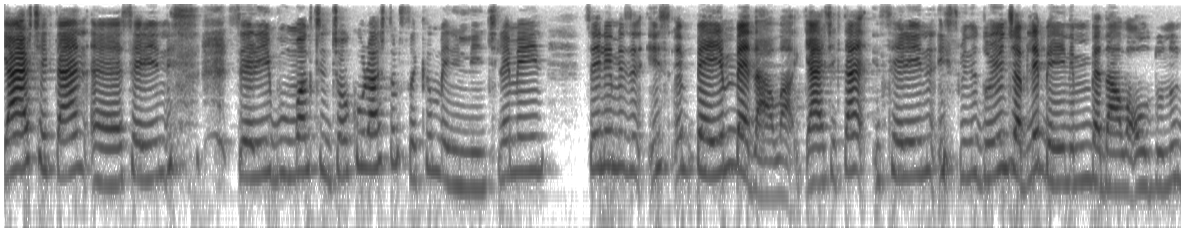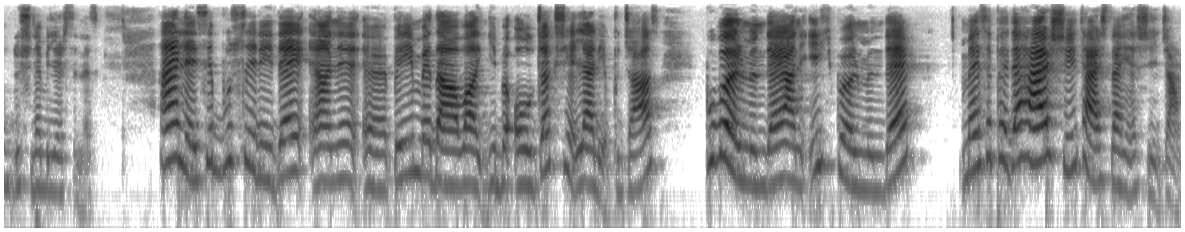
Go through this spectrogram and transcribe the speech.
Gerçekten eee, serinin seriyi bulmak için çok uğraştım. Sakın beni linçlemeyin. Serimizin ismi Beyin Bedava. Gerçekten serinin ismini duyunca bile beynimin bedava olduğunu düşünebilirsiniz. Her neyse bu seride yani e, beyin bedava gibi olacak şeyler yapacağız. Bu bölümünde yani ilk bölümünde MSP'de her şeyi tersten yaşayacağım.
